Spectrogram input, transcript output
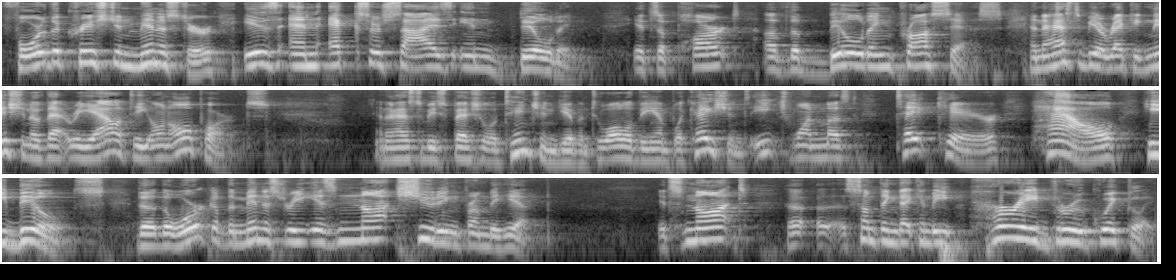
for the Christian minister is an exercise in building. It's a part of the building process. And there has to be a recognition of that reality on all parts. And there has to be special attention given to all of the implications. Each one must take care how he builds. The, the work of the ministry is not shooting from the hip. It's not uh, uh, something that can be hurried through quickly.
